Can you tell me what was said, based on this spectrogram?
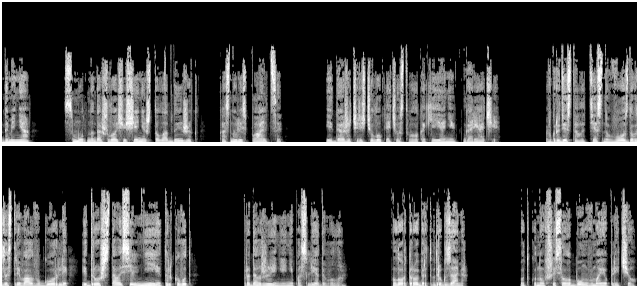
До меня смутно дошло ощущение, что лодыжек коснулись пальцы, и даже через чулок я чувствовала, какие они горячие. В груди стало тесно, воздух застревал в горле, и дрожь стала сильнее, только вот продолжение не последовало. Лорд Роберт вдруг замер. уткнувшись лбом в мое плечо.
